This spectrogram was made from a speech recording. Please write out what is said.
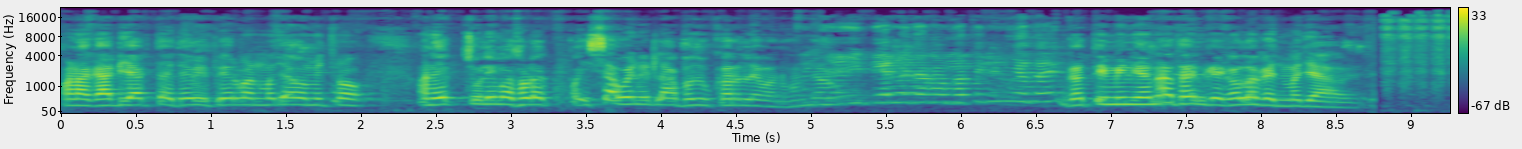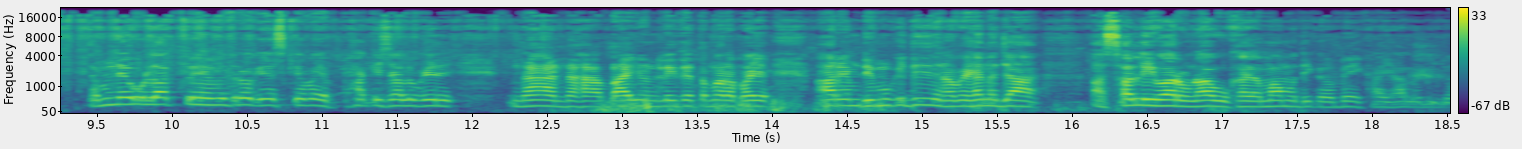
પણ આ ગાડી આગતા તેવી પહેરવાની મજા આવે મિત્રો. અને એકચ્યુઅલીમાં થોડાક પૈસા હોય ને એટલે આ બધું કરી લેવાનું સમજાવ? ગતિ મિનિયા ના થાય ને કંઈક અલગ જ મજા આવે. તમને એવું લાગતું હોય મિત્રો કે એસ કે ભાઈ ફાંકી ચાલુ કરી. ના ના બાયુને લીધે તમારા ભાઈ આરએમડી મૂકી દીધી ને હવે એને જા આ સલી વાળું નાવું ખાય મામો દીકરો બે ખાય હાલો બીજો.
